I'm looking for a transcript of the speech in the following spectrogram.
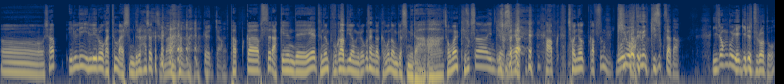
어, 샵 1212로 같은 말씀들을 하셨지만 그랬죠. 밥값을 아끼는 데에 드는 부가 비용이라고 생각하고 넘겼습니다. 아, 정말 기숙사인데 기숙사. 밥 저녁 값은 뭘까? 키워드는 기숙사다. 이 정도 얘기를 들어도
